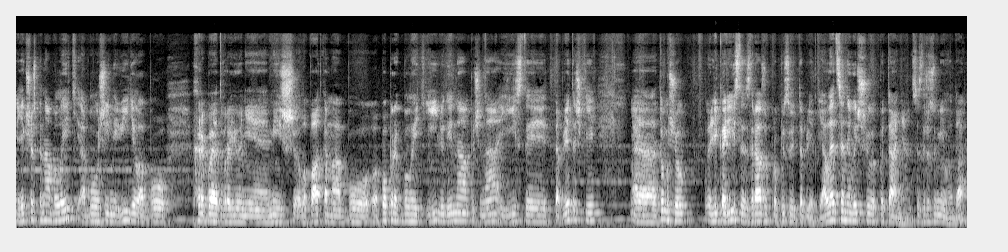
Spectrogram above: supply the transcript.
Якщо спина болить, або шийний відділ, або хребет в районі між лопатками, або е, поперек болить, і людина починає їсти таблеточки, е, тому що лікарі зразу прописують таблетки. Але це не вирішує питання, це зрозуміло. Да?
